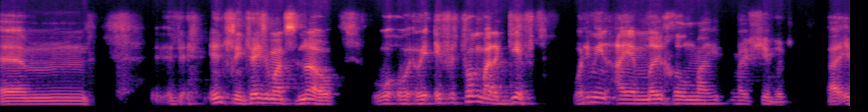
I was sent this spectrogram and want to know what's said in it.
Um, interesting. Tracy wants to know if it's talking about a gift. What do you mean? I am Michael my my shibud. By,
